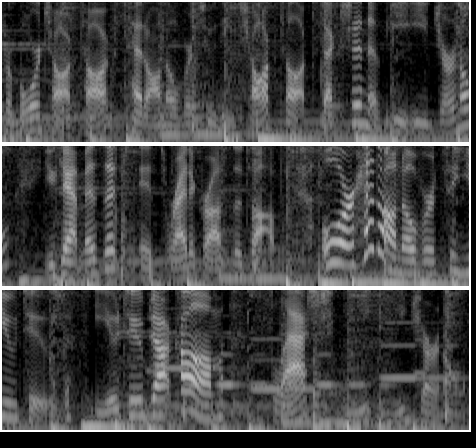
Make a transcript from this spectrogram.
For more Chalk Talks, head on over to the Chalk Talk section of EE Journal. You can't miss it, it's right across the top. Or head on over to YouTube, youtube.com slash eejournal.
